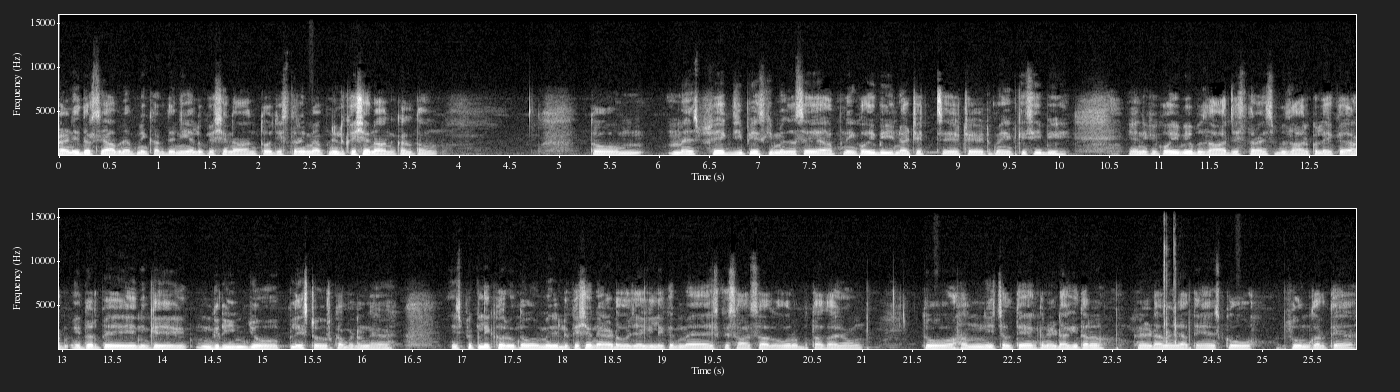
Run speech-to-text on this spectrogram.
फ्रेंड इधर से आपने अपनी कर देनी है लोकेशन ऑन तो जिस तरह मैं अपनी लोकेशन ऑन करता हूँ। तो मैं फेक जीपीएस की मदद से अपनी कोई भी यूनाइटेड स्टेट में किसी भी, यानी कि कोई भी बाज़ार, जिस तरह इस बाज़ार को लेकर हम इधर पे, यानी कि ग्रीन जो प्ले स्टोर का बटन है, इस पर क्लिक करूँ तो मेरी लोकेशन ऐड हो जाएगी। लेकिन मैं इसके साथ साथ और बताता जाऊँ तो हम ये चलते हैं कनेडा की तरफ़। कनेडा में जाते हैं, इसको जूम करते हैं।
